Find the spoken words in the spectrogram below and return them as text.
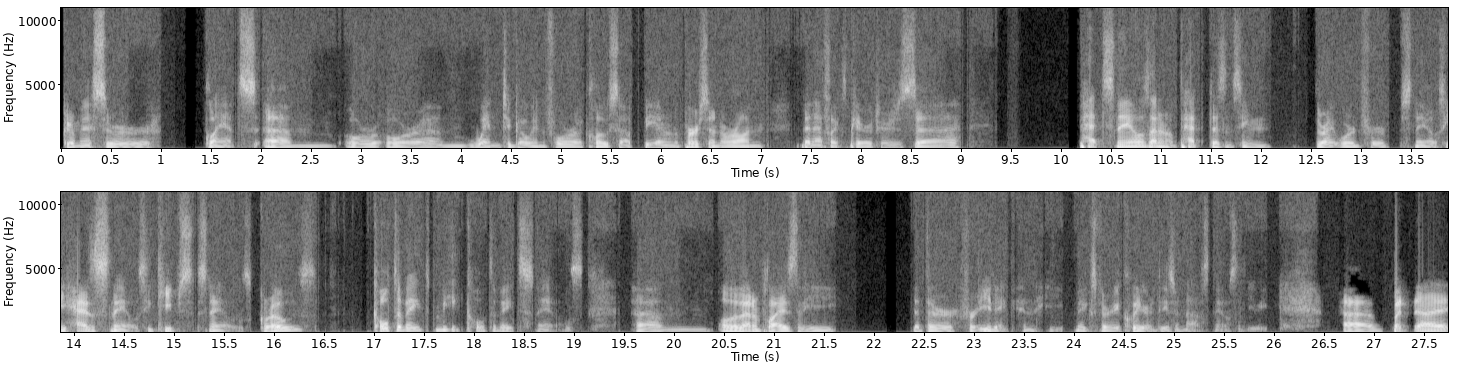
grimace or glance um, or or um, when to go in for a close up, be it on a person or on Ben Affleck's character's uh, pet snails. I don't know. Pet doesn't seem the right word for snails. He has snails. He keeps snails. Grows, cultivates. He cultivates snails. Um, although that implies that he that they're for eating, and he makes very clear these are not snails that you eat. Uh, but uh,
